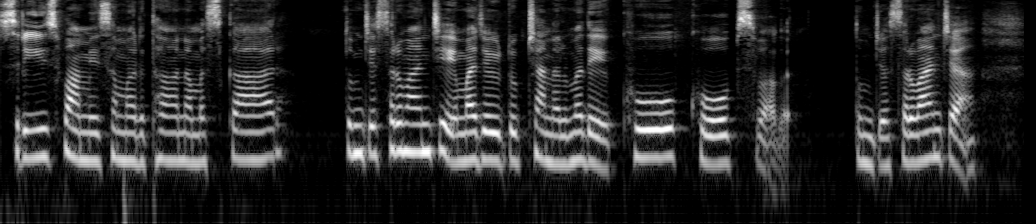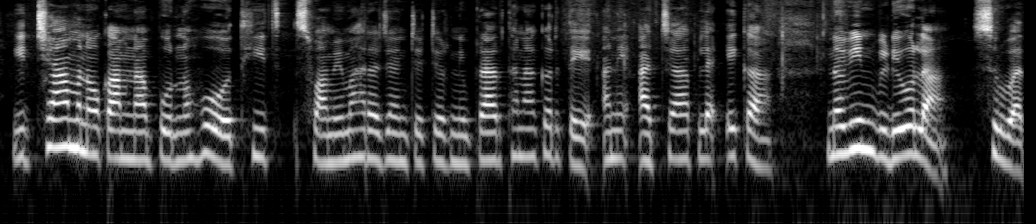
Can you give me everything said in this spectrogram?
श्री स्वामी समर्थ नमस्कार. तुमचे सर्वांचे माझ्या यूट्यूब चॅनलमध्ये खूप खूप स्वागत. तुमच्या सर्वांच्या इच्छा मनोकामना पूर्ण होत हीच स्वामी महाराजांच्या चरणी प्रार्थना करते आणि आजच्या आपल्या एका नवीन व्हिडिओला सुरुवात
